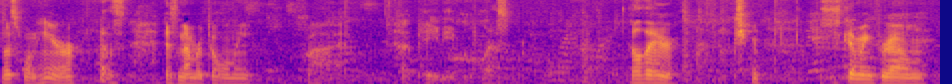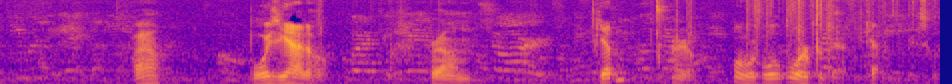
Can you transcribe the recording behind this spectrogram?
This one here is, is numbered to only five. I paid even less for it. Oh, there. this is coming from, wow, Boise, Idaho. From Kevin? There you go. We'll, we'll, we'll work with that. Kevin, basically.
